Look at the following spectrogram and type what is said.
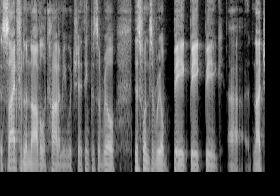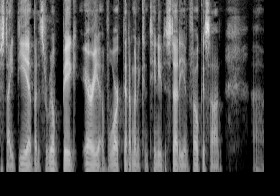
aside from the novel economy, which I think was a real, this one's a real big, big, big, uh, not just idea, but it's a real big area of work that I'm going to continue to study and focus on. Uh,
